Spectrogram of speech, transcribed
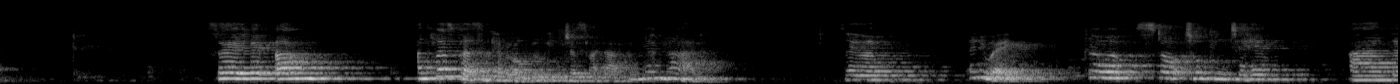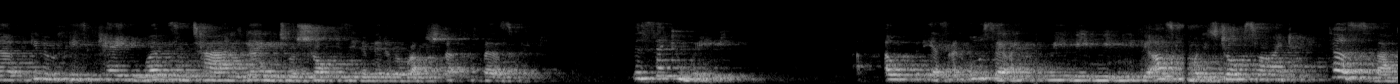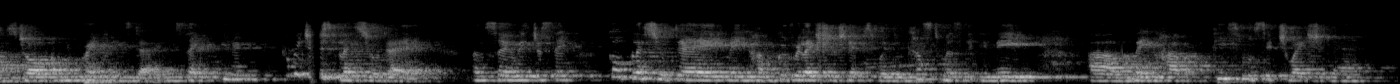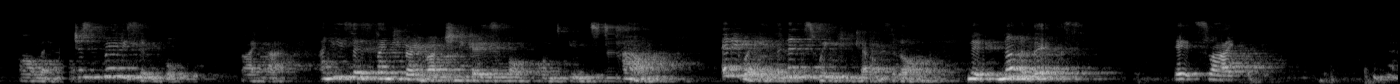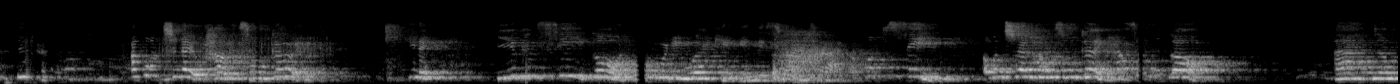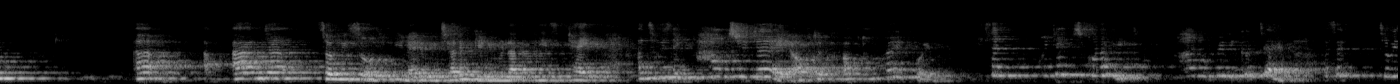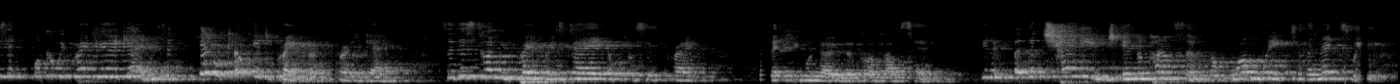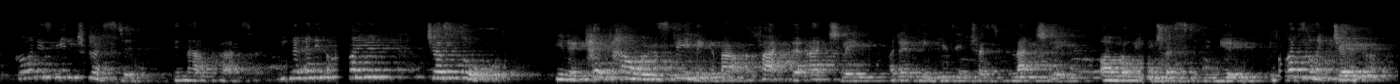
So, um, and the first person came along looking just like that, a young lad. So, um, anyway, go up, start talking to him, and uh, give him a piece of cake. He works in town, he's going into a shop, he's in a bit of a rush. That's the first week. The second week, Oh, yes, and also we, we, we, we ask him what his job's like, tells us about his job, and we pray for his day. And we say, you know, can we just bless your day? And so we just say, God bless your day. May you have good relationships with the customers that you meet. Um, may you have a peaceful situation there. Amen. Just really simple, like that. And he says, thank you very much, and he goes off on, into town. Anyway, the next week he comes along none of this. It's like, I want to know how it's all going. You know, you can see God already working in this young lad. I want to see. I want to know how it's all going. How's it all gone? And um, uh, and uh, so we sort of, you know, we tell him, give him another piece of cake. And so we say, how was your day after after we prayed for you? He said, my day was great. I had a really good day. I said, so he said, well, can we pray for you again? He said, yeah, we'd love you to pray for, for it again. So this time we pray for his day and we also pray that he will know that God loves him. You know, but the change in the person from one week to the next week, God is interested in that person. You know, and if I had just thought you know, how I was feeling about the fact that actually I don't think he's interested and actually I'm not interested in you. If I was like Jonah,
